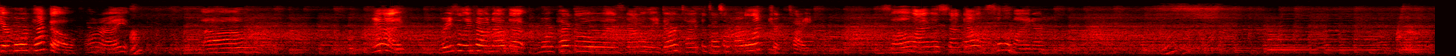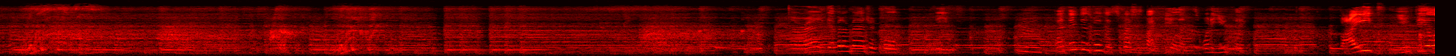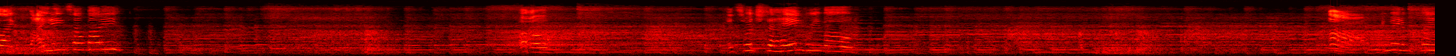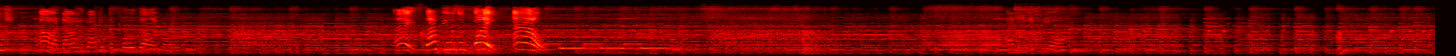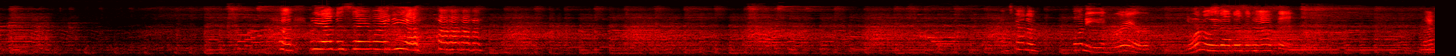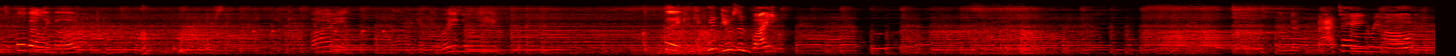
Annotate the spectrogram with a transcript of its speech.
Morpeko. Alright. Um, yeah, I recently found out that more Morpeko is not only dark type, it's also part electric type. So I will send out Soul It switched to hangry mode. Hangry mode.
